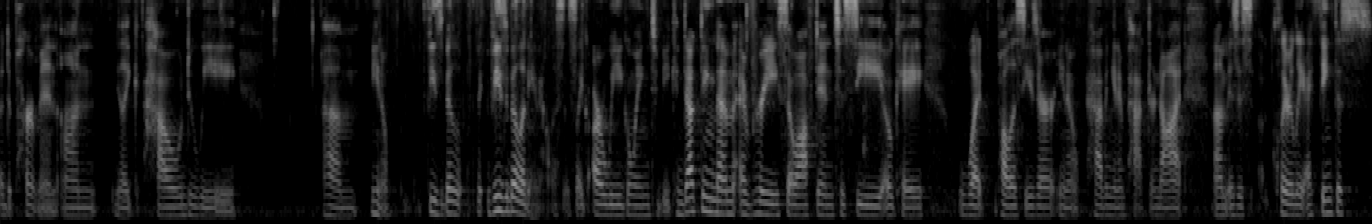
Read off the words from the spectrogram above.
a department on like how do we, um, you know, feasibility, feasibility analysis? Like, are we going to be conducting them every so often to see, okay, what policies are, you know, having an impact or not? Um, is this clearly? I think this,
